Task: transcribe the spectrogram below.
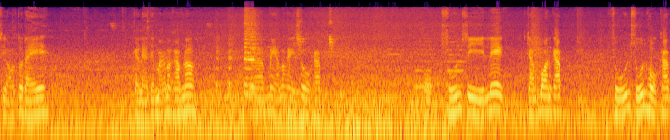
สิออกตัวใด กันแล้วแต่มักเนาะครับเนาะเพื่อแม่ต้องให้โชคครับ 604 เลขจับบอลครับ 006 ครับ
